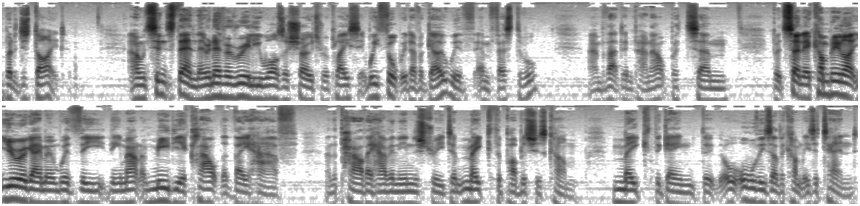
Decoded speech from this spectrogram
but it just died. And since then, there never really was a show to replace it. We thought we'd have a go with M Festival, um, but that didn't pan out. But um, but certainly a company like Eurogamer, with the, the amount of media clout that they have and the power they have in the industry to make the publishers come, make the game, the, all these other companies attend,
